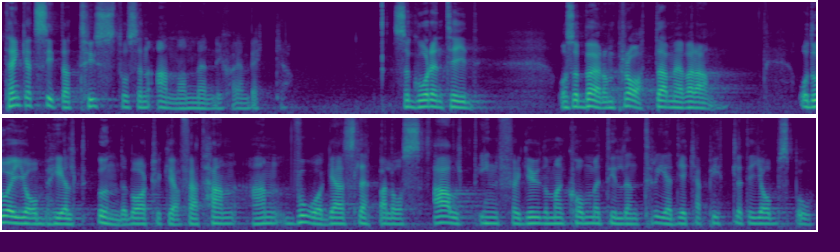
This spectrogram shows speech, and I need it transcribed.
Tänk att sitta tyst hos en annan människa en vecka. Så går en tid och så börjar de prata med varandra. Och då är Jobb helt underbart tycker jag, för att han, han vågar släppa loss allt inför Gud. Om man kommer till den tredje kapitlet i Jobs bok.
